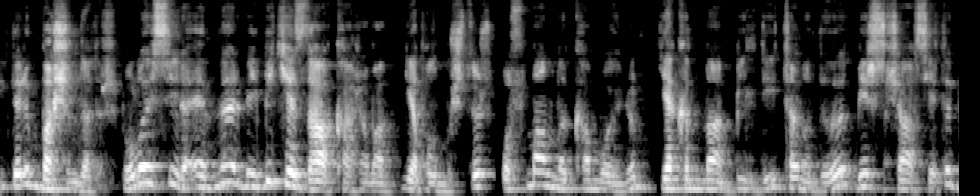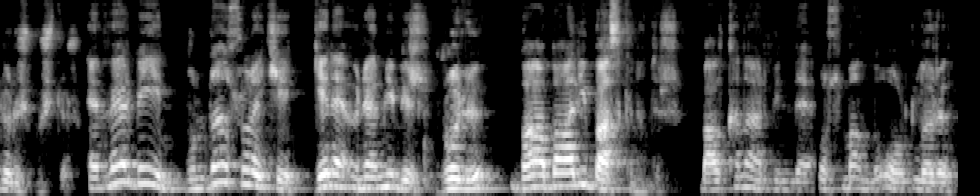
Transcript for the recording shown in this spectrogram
birliklerin başındadır. Dolayısıyla Enver Bey bir kez daha kahraman yapılmıştır. Osmanlı kamuoyunun yakından bildiği, tanıdığı bir şahsiyete dönüşmüştür. Enver Bey'in bundan sonraki gene önemli bir rolü Babali baskınıdır. Balkan Harbi'nde Osmanlı orduları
